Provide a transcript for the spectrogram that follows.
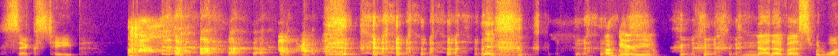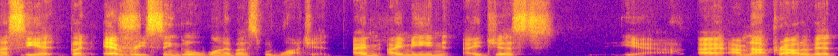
sex tape. How dare you? None of us would want to see it, but every single one of us would watch it. I'm. I mean, I just, yeah. I, I'm not proud of it.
